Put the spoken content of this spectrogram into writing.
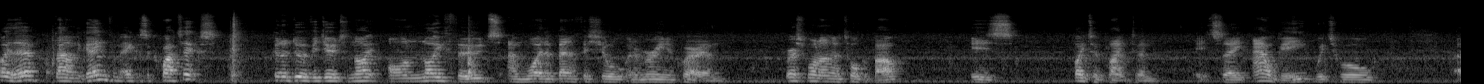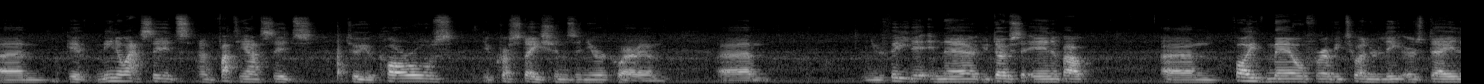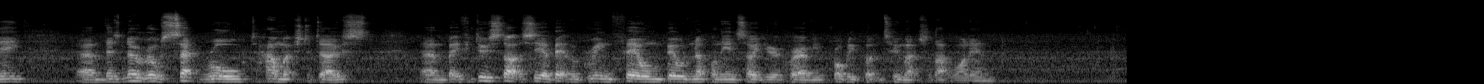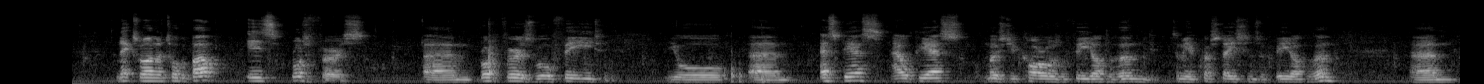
Hi there, Dan again from Acres Aquatics. Going to do a video tonight on live foods and why they're beneficial in a marine aquarium. First one I'm going to talk about is phytoplankton. It's a algae which will um, give amino acids and fatty acids to your corals, your crustaceans in your aquarium. Um, you feed it in there, you dose it in about um, 5 mil for every 200 litres daily um, there's no real set rule to how much to dose, um, but if you do start to see a bit of a green film building up on the inside of your aquarium, you're probably putting too much of that one in. Next one I'm going to talk about is rotifers. Um, rotifers will feed your um, SPS, LPS, most of your corals will feed off of them, some of your crustaceans will feed off of them. Um,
